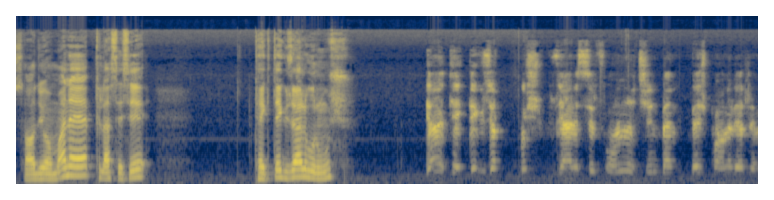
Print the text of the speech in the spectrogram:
Sadio Mane plasesi tekte güzel vurmuş. Yani tekte güzel olmuş. Yani sırf onun için ben 5 puanı veririm.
